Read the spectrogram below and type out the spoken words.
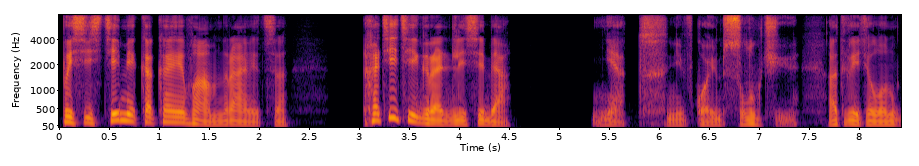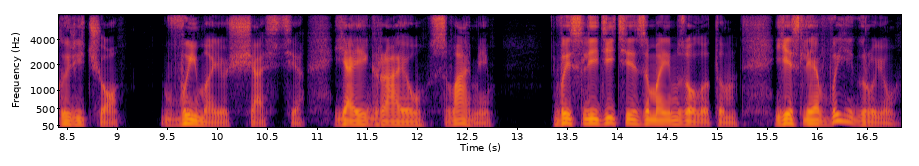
по системе, какая вам нравится. Хотите играть для себя?» «Нет, ни в коем случае», — ответил он горячо. «Вы мое счастье. Я играю с вами». Вы следите за моим золотом. Если я выиграю,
